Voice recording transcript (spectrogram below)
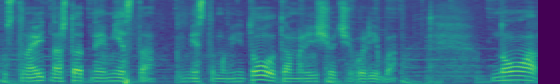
установить на штатное место вместо магнитола там или еще чего-либо. Но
